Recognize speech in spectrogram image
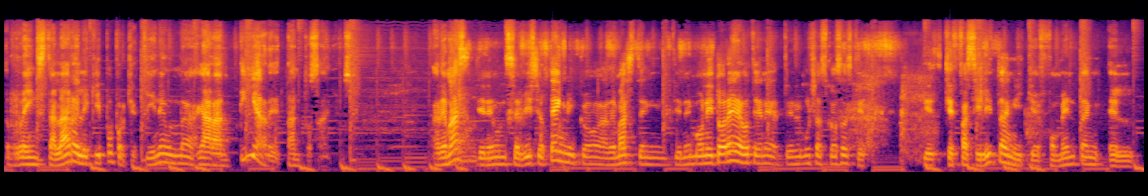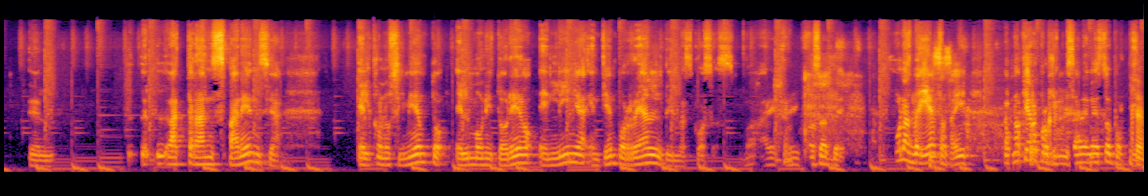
reinstalar el equipo porque tiene una garantía de tantos años. Además, tiene un servicio técnico, además tiene monitoreo, tiene, tiene muchas cosas que, que, facilitan y que fomentan el, el, la transparencia, el conocimiento, el monitoreo en línea en tiempo real de las cosas. Hay, cosas de unas bellezas ahí. Pero no quiero profundizar en esto porque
